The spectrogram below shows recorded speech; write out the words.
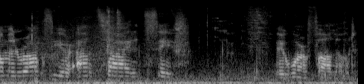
Tom and Roxy are outside and safe. They weren't followed.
